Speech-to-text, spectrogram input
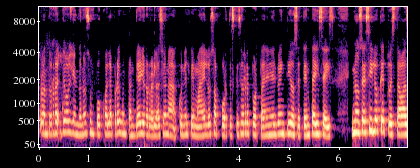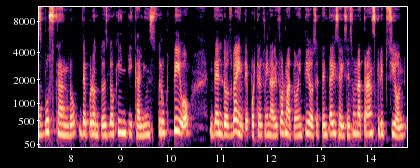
pronto devolviéndonos un poco a la pregunta anterior relacionada con el tema de los aportes que se reportan en el 2276, no sé si lo que tú estabas buscando de pronto es lo que indica el instructivo del 220, porque al final el formato 2276 es una transcripción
